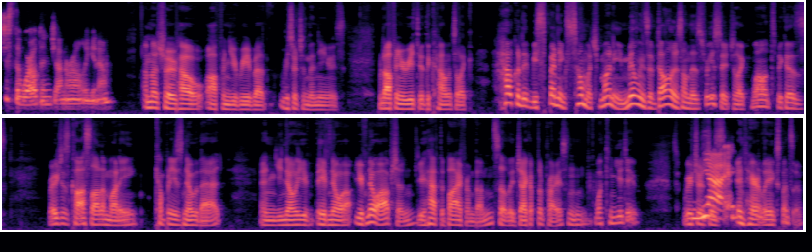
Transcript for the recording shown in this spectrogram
just the world in general, you know. I'm not sure how often you read about research in the news, but often you read through the comments like, how could it be spending so much money, millions of dollars on this research? Like, well, it's because reagents cost a lot of money. Companies know that, and you know you've they've no you've no option. You have to buy from them, so they jack up the price. And what can you do? So research yeah, is inherently expensive.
